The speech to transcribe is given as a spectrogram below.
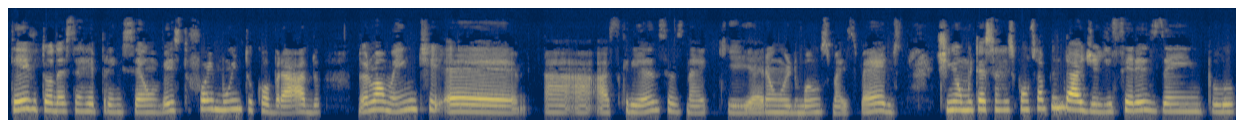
teve toda essa repreensão, vê se tu foi muito cobrado. Normalmente, é, a, a, as crianças, né, que eram irmãos mais velhos, tinham muito essa responsabilidade de ser exemplo,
